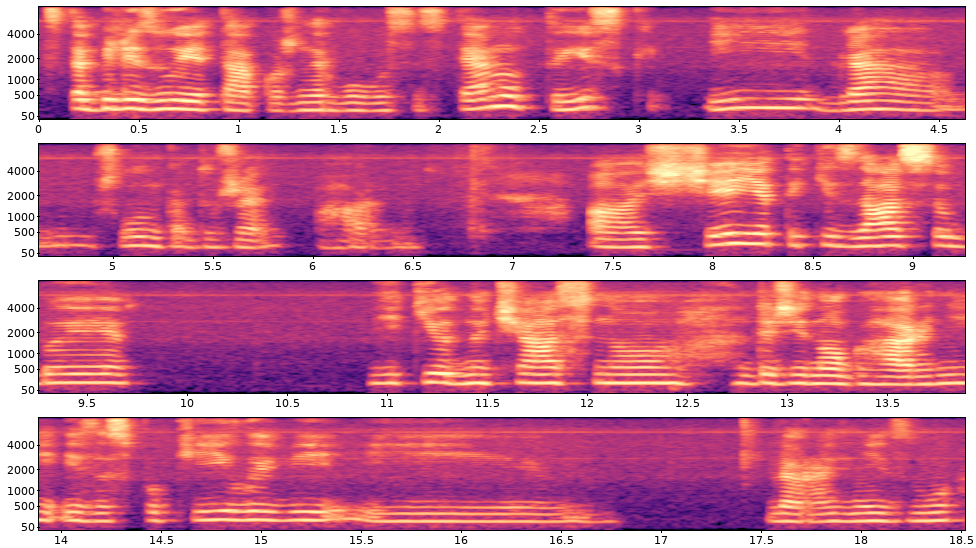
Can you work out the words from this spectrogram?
стабілізує також нервову систему, тиск і для шлунка дуже гарно. А ще є такі засоби, які одночасно для жінок гарні і заспокійливі, і для організму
